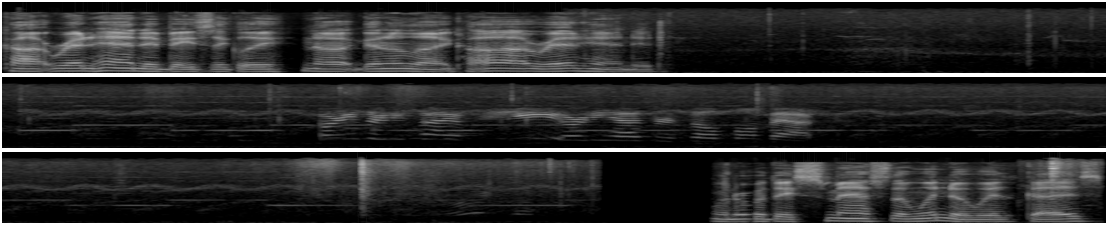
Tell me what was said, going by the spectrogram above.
Caught red-handed, basically. Not gonna lie, caught red-handed. Wonder what they smashed the window with, guys.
